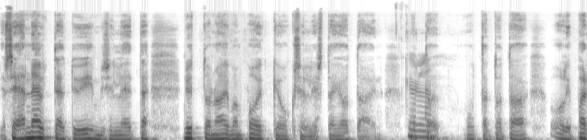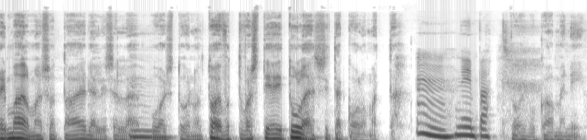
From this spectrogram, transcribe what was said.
ja sehän näyttäytyy ihmisille, että nyt on aivan poikkeuksellista jotain. Kyllä. Mutta, mutta tota, oli pari maailmansotaa edellisellä mm. vuosituhannella. Toivottavasti ei tule sitä kolmatta. Mm, niinpä. Toivokaamme niin.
